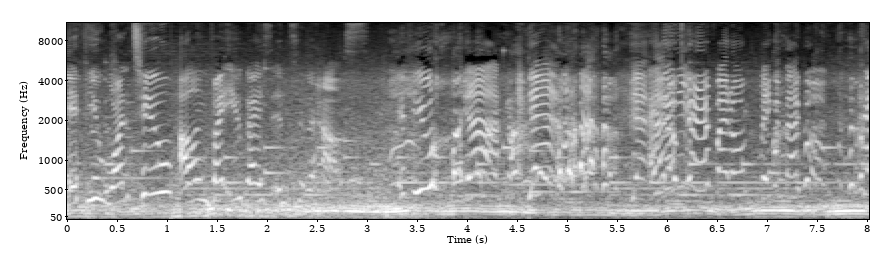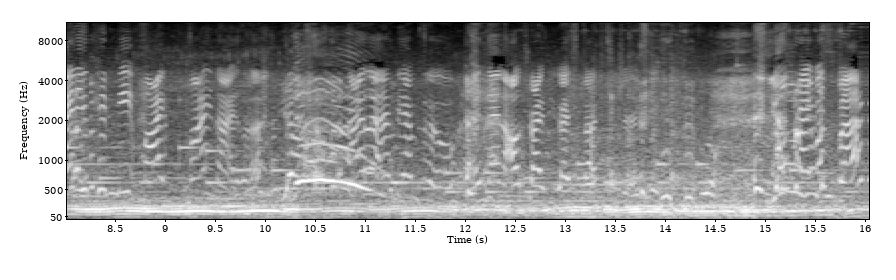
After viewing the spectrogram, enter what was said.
If you want to, I'll invite you guys into the house. If you Yeah, yes, yes. If I don't make it back home, and you can meet my my Nyla, Nyla and Bamboo, and then I'll drive you guys back to Jersey. You'll drive us back?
